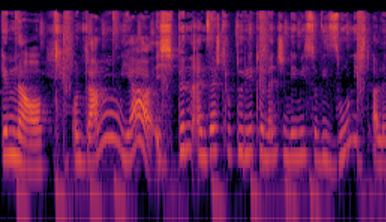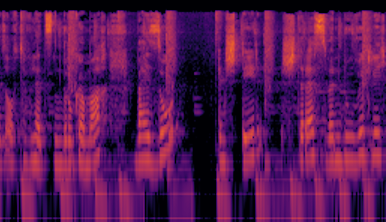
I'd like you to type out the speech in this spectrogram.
Genau. Und dann, ja, ich bin ein sehr strukturierter Mensch, indem ich sowieso nicht alles auf dem letzten Drucker mache, weil so entsteht Stress, wenn du wirklich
